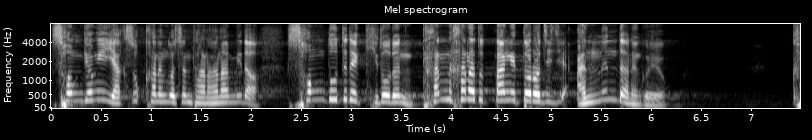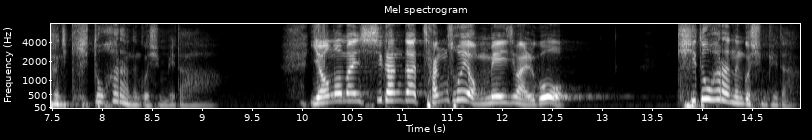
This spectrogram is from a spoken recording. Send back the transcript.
성경이 약속하는 것은 단 하나입니다. 성도들의 기도는 단 하나도 땅에 떨어지지 않는다는 거예요. 그러니 기도하라는 것입니다. 영험한 시간과 장소에 얽매이지 말고 기도하라는 것입니다.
